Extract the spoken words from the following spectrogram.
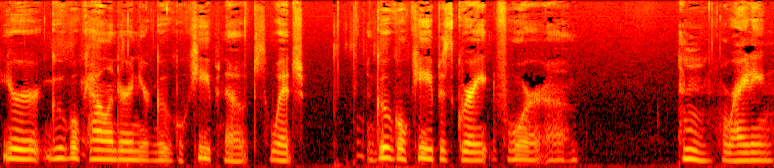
your Google Calendar and your Google Keep notes, which Google Keep is great for um, writing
